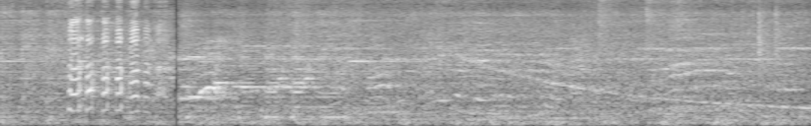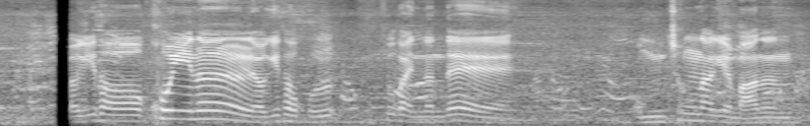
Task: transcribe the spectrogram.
여기서 코인을 여기서 볼 수가 있는데 엄청나게 많은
